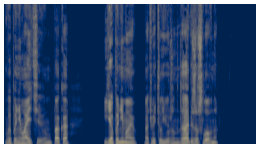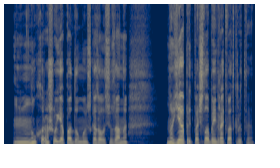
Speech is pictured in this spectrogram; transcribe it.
вы понимаете, пока... — Я понимаю, — ответил Южин. — Да, безусловно. — Ну, хорошо, я подумаю, — сказала Сюзанна, — но я предпочла бы играть в открытую.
